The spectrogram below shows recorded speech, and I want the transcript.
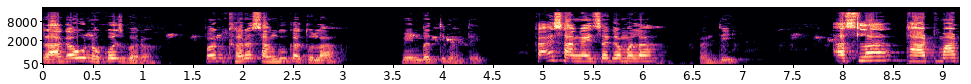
रागावू नकोस बरं. पण खरं सांगू का तुला? मेणबत्ती म्हणते. काय सांगायचं ग मला? म्हणती असला थाटमाट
